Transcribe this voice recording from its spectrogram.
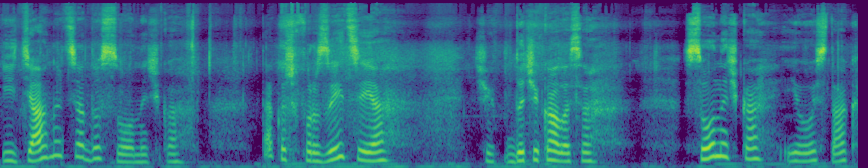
і тягнуться до сонечка. Також форзиція дочекалася сонечка і ось так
